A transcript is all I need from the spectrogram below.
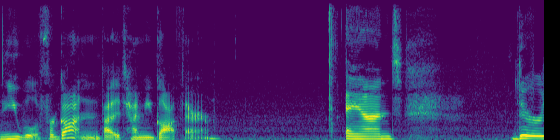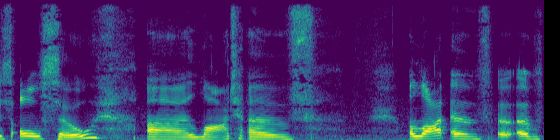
you will have forgotten by the time you got there. And there's also a lot of a lot of of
